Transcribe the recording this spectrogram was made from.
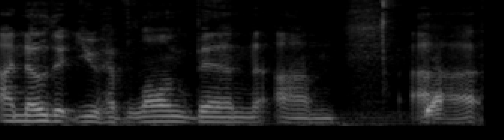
I know that you have long been um, uh,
